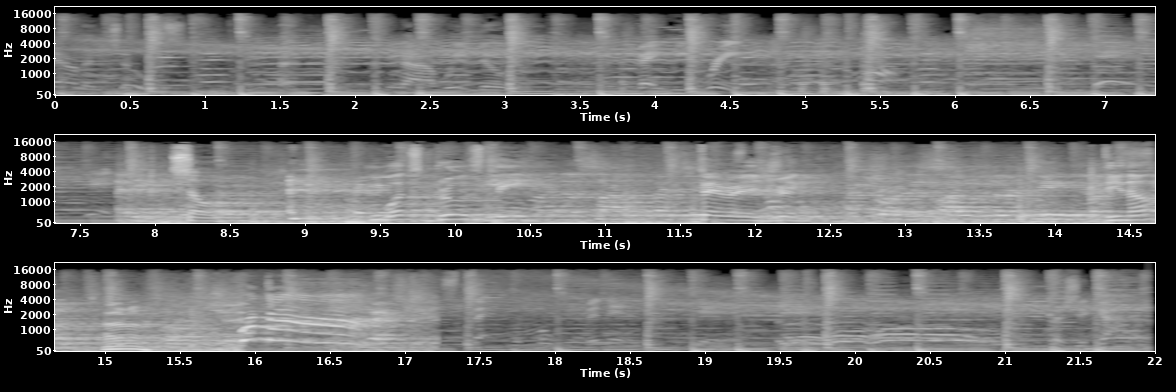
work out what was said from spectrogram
them down in twos. nah, we do. Baby Reed. So, what's Bruce Lee favorite drink? Do you know? I don't know. What for moving in. Yeah. Cause you gotta,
